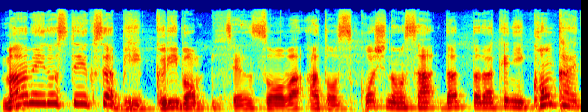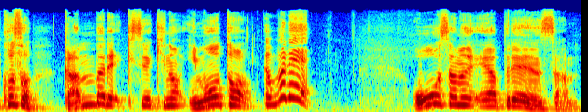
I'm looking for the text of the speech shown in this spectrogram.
マーメイドステークスはビッグリボン前走はあと少しの差だっただけに今回こそ頑張れ奇跡の妹頑張れ。オーサムエアプレーンさん。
